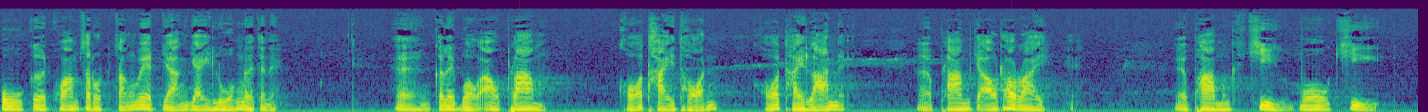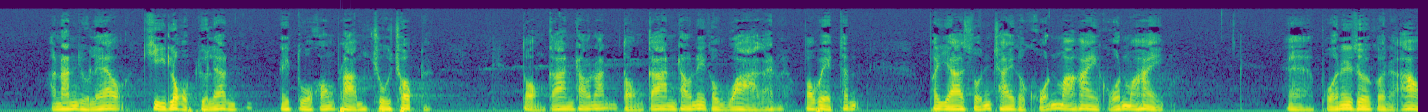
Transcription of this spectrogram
ปู่เกิดความสลดสังเวชอย่างใหญ่หลวงเลยแต่เนี่ยก็เลยบอกเอาพรามขอไถ่ถอน ขอไถ่ล้านเนี่ยพรามจะเอาเท่าไหร่พรามมันขี้โมขี้อันนั้นอยู่แล้ว ขี้โลภอยู่แล้วในตัวของพรามชูชกต้องการเท่านั้นต้องการเท่านี้ก็ว่ากันพระเวทท่าน พญาสนชัยก็ขนมาให้ขนมาให้ผัวในเธอก็เอ้า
